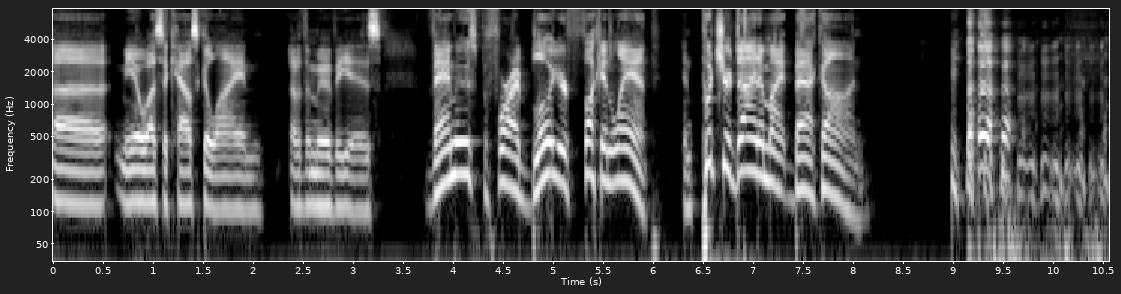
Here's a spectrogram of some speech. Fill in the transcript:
uh, Mia Wasikowska line of the movie is "Vamoose before I blow your fucking lamp and put your dynamite back on."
